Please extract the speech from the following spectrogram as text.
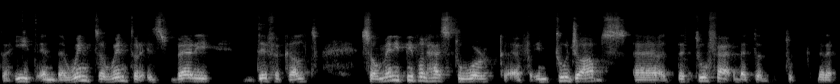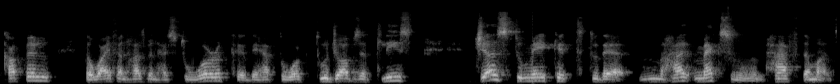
the heat in the winter. Winter is very difficult. So many people has to work uh, in two jobs. Uh, the two fa- the, the, the couple, the wife and husband has to work. They have to work two jobs at least just to make it to the maximum half the month.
